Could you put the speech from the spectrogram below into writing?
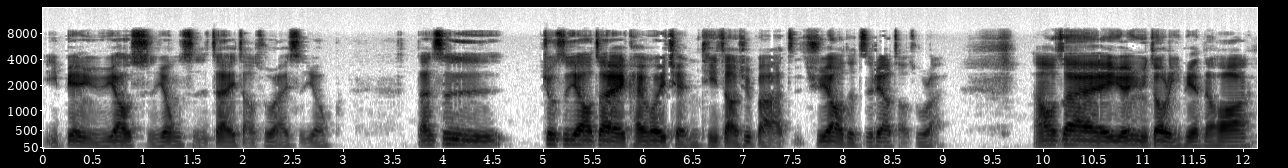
以便于要使用时再找出来使用。但是就是要在开会前提早去把需要的资料找出来。然后在元宇宙里面的话，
